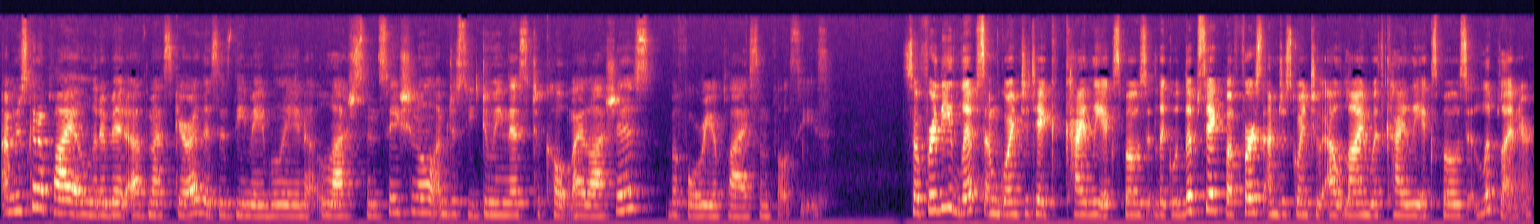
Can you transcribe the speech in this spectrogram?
I'm just going to apply a little bit of mascara. This is the Maybelline Lash Sensational. I'm just doing this to coat my lashes before we apply some falsies. So for the lips, I'm going to take Kylie Exposed Liquid Lipstick, but first I'm just going to outline with Kylie Exposed Lip Liner.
